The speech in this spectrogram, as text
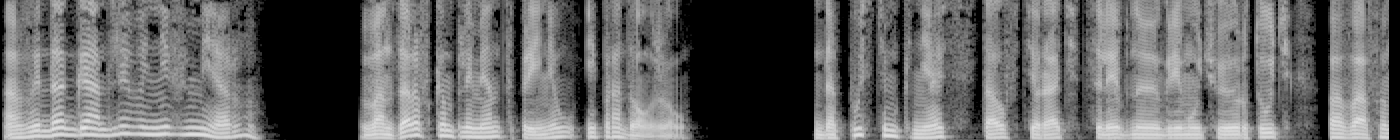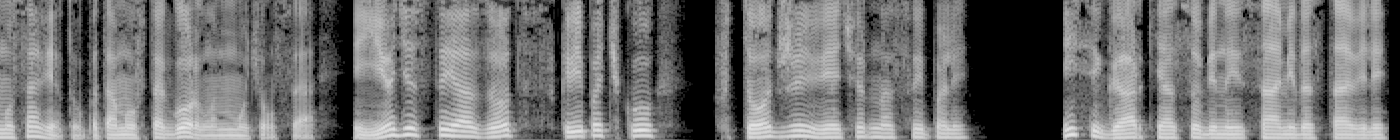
А вы догадливы не в меру. Ванзаров комплимент принял и продолжил. Допустим, князь стал втирать целебную гремучую ртуть по вафому совету, потому что горлом мучился. Йодистый азот в скрипочку в тот же вечер насыпали. И сигарки особенные сами доставили.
